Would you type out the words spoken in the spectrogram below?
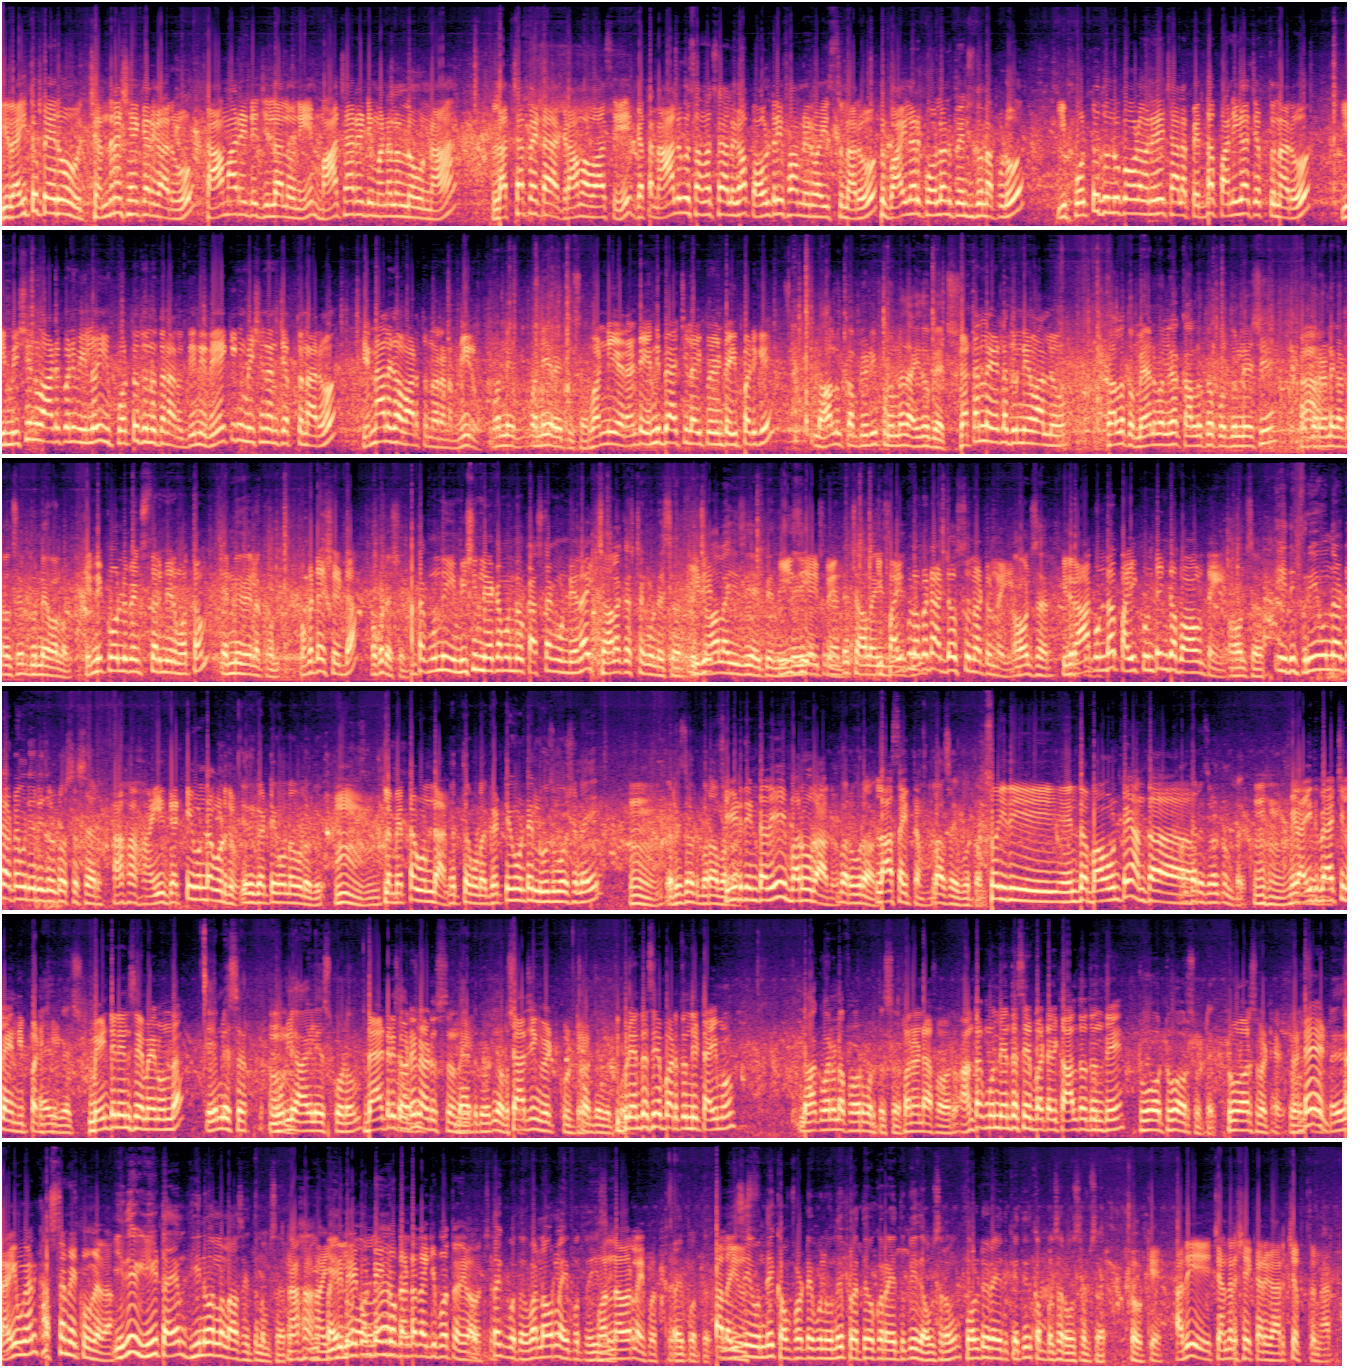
ఈ రైతు పేరు చంద్రశేఖర్ గారు కామారెడ్డి జిల్లాలోని మాచారెడ్డి మండలంలో ఉన్న లచ్చపేట గ్రామవాసి గత నాలుగు సంవత్సరాలుగా పౌల్ట్రీ ఫామ్ నిర్వహిస్తున్నారు. బాయిలర్ కోళ్ళను పెంచుతున్నప్పుడు ఈ పొట్టు దున్నుకోవడం అనేది చాలా పెద్ద పనిగా చెప్తున్నారు. ఈ మిషన్ వాడుకొని వీళ్ళు ఈ పొట్టు దున్నుతున్నారు. దీన్ని రేకింగ్ మిషన్ అని చెప్తున్నారు. ఎన్నాళ్ళుగా వాడుతున్నారన్న మీరు? వన్ ఇయర్ అవుతుంది సార్ వన్ ఇయర్ అంటే ఎన్ని బ్యాచ్లు అయిపోయి ఉంటాయి ఇప్పటికి? నాలుగు కంప్లీట్ ఇప్పుడు ఉన్నది ఐదో బ్యాచ్. గతంలో ఎట్లా దున్నేవాళ్ళు? కాళ్ళతో మాన్యువల్గా కాళ్ళతో పొద్దున్న లేచి ఒక రెండు గంటల సేపు దున్నేవాళ్ళం. ఎన్ని కోళ్ళు పెంచుతారు మీరు మొత్తం? ఎనిమిది వేల కోళ్ళు. ఒకటే షెడ్డా? ఒకటే షెడ్. అంతకుముందు ఈ మిషన్ లేకముందు కష్టంగా ఉండేదా? చాలా కష్టంగా ఉండేది సార్. ఇది- చాలా ఈజీ అయిపోయింది. ఈజీ అయిపోయింది. అంటే చాలా పైపులు ఒకటి అడ్డొస్తున్నట్టున్నాయి అవును సార్. ఇది రాకుండా పైకి ఉంటే ఇంకా బాగుంటాయి. అవును సార్. ఇది ఫ్రీ ఉందంటే ఆటోమేటిక్ రిజల్ట్ వస్తుంది సార్. ఇది గట్టిగా ఉండకూడదు. ఇది గట్టిగా ఉండకూడదు. ఇట్లా మెత్తగా ఉండాలి. మెత్తగా ఉండాలి. గట్టిగా ఉంటే లూజ్ మోషన్ అయ్యి రిజల్ట్ బరాబర్ ఫీడ్ తింటది బరువు రాదు. బరువు రాదు. లాస్ అవుతాం లాస్ అయిపోతాం. సో ఇది ఎంత బాగుంటే అంత అంత రిజల్ట్ ఉంటాయి. మ్మ్. మీరు ఐదు బ్యాచ్లు అయింది ఇప్పటికి. Batch. మెయింటెనెన్స్ ఏమైనా ఉందా? ఏం లేదు సార్ ఓన్లీ ఆయిల్ వేసుకోవడం. బ్యాటరీ తోటి నడుస్తుంది. Battery తోటి నడుస్తుంది. ఛార్జింగ్ పెట్టుకుంటే. ఇప్పుడు ఎంతసేపు పడుతుంది టైము? నాకు వన్ అండ్ హాఫ్ అవర్ పడుతుంది sir. One and half hour అంతకు ముందు ఎంతసేపు పట్టేది? కాలుతో దుంతే టూ టూ అవర్స్ ఉంటాయి టూ అవర్స్ పట్టేది. అంటే టైం కానీ కష్టం ఎక్కువ కదా. ఇది ఈ టైం దీని వల్ల లాస్ అవుతున్నాం సార్. ఇది లేకుంటే ఇంకో గంట తగ్గిపోతుంది కావచ్చు. తగ్గిపోతుంది. వన్ అవర్లో అయిపోతుంది వన్ అవర్లో అయిపోతుంది. అయిపోతుంది. చాలా ఈజీ ఉంది కంఫర్టబుల్ ఉంది. ప్రతి ఒక్క రైతుకి ఇది అవసరం. పౌల్ట్రీ రైతుకి అయితే ఇది కంపల్సరీ అవసరం సార్. ఓకే అది చంద్రశేఖర్ గారు చెప్తున్నారు.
